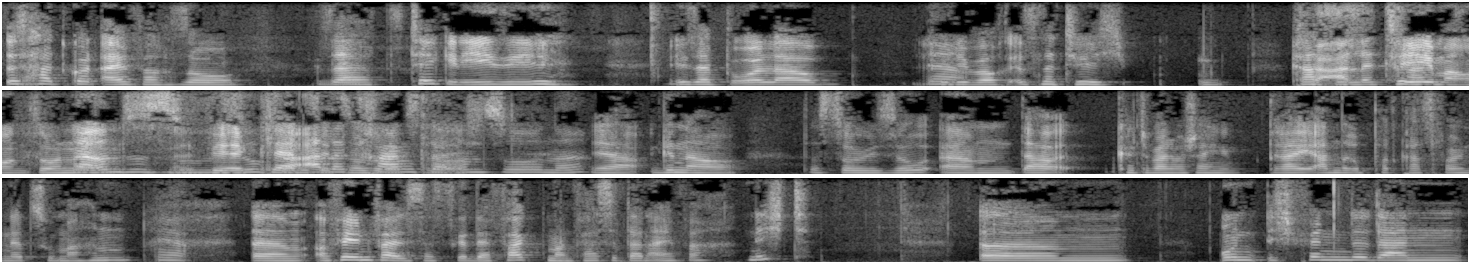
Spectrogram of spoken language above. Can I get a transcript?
Es hat Gott einfach so gesagt, take it easy, ihr seid beurlaubt für Ja. die Woche. Ist natürlich ein krasses Thema Krank- und so, ne? Ja, und es ist Wir sowieso für erklären das alle jetzt so Kranke und so, ne? Ja, genau. Das sowieso. Ähm, da könnte man wahrscheinlich drei andere Podcast-Folgen dazu machen. Ja. Ähm, auf jeden Fall ist das der Fakt, man fastet dann einfach nicht. Ähm, und ich finde dann,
